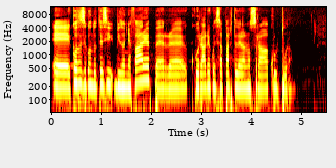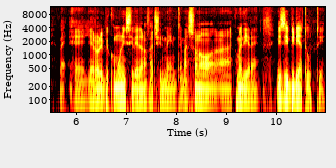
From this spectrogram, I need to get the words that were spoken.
E cosa secondo te si, bisogna fare per eh, curare questa parte della nostra cultura? Beh, eh, gli errori più comuni si vedono facilmente, ma sono, eh, come dire, visibili a tutti.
